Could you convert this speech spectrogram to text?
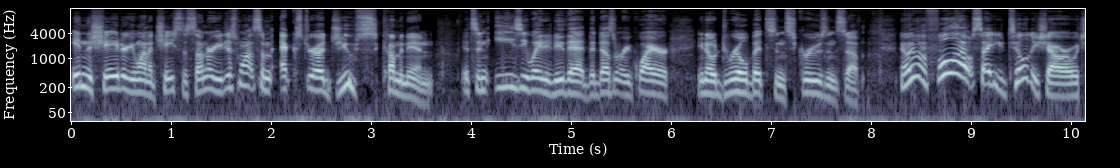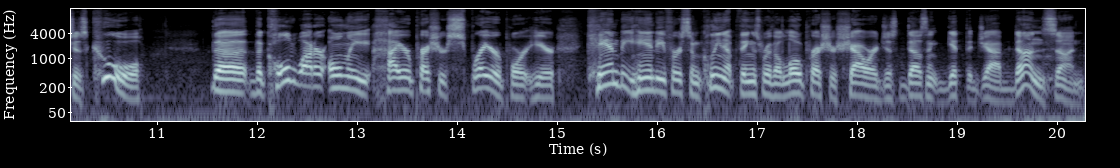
in the shade or you want to chase the sun or you just want some extra juice coming in, it's an easy way to do that that doesn't require, you know, drill bits and screws and stuff. Now we have a full outside utility shower, which is cool, the, the cold water only higher pressure sprayer port here can be handy for some cleanup things where the low pressure shower just doesn't get the job done, son.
